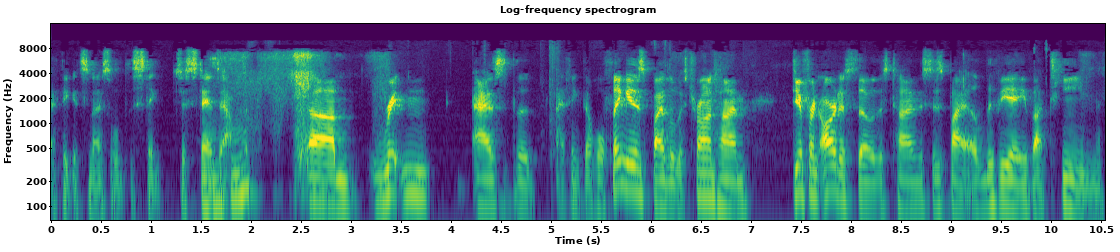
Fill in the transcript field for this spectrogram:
I think it's a nice little distinct. Just stands out um, written as the I think the whole thing is by Lewis Trondheim. Different artist though this time. This is by Olivier Vatine,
